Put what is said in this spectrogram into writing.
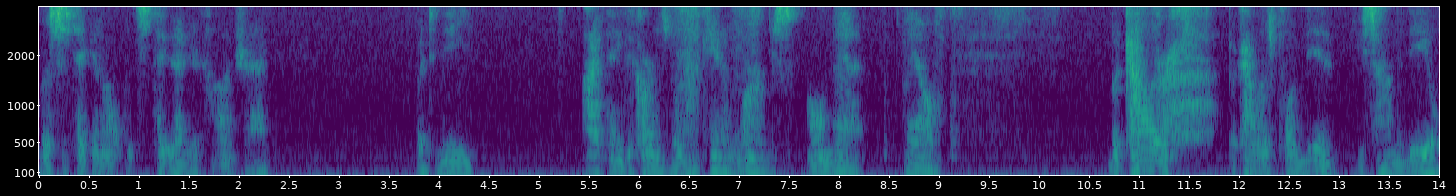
Let's just take that out. Let's take that out of your contract. But to me, I think the Cardinals opened a can of worms on that. Now, but Kyler, but Kyler's plugged in. He signed the deal.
